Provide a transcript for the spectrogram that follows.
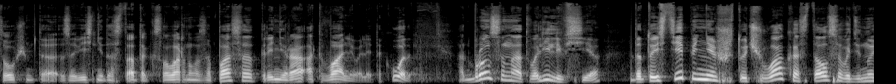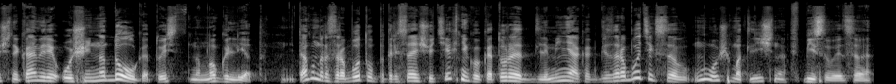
в общем-то, за весь недостаток словарного запаса тренера отваливали. Так вот, от Бронсона отвалили все – до той степени, что чувак остался в одиночной камере очень надолго, то есть на много лет. И там он разработал потрясающую технику, которая для меня, как безработица, ну, в общем, отлично вписывается.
